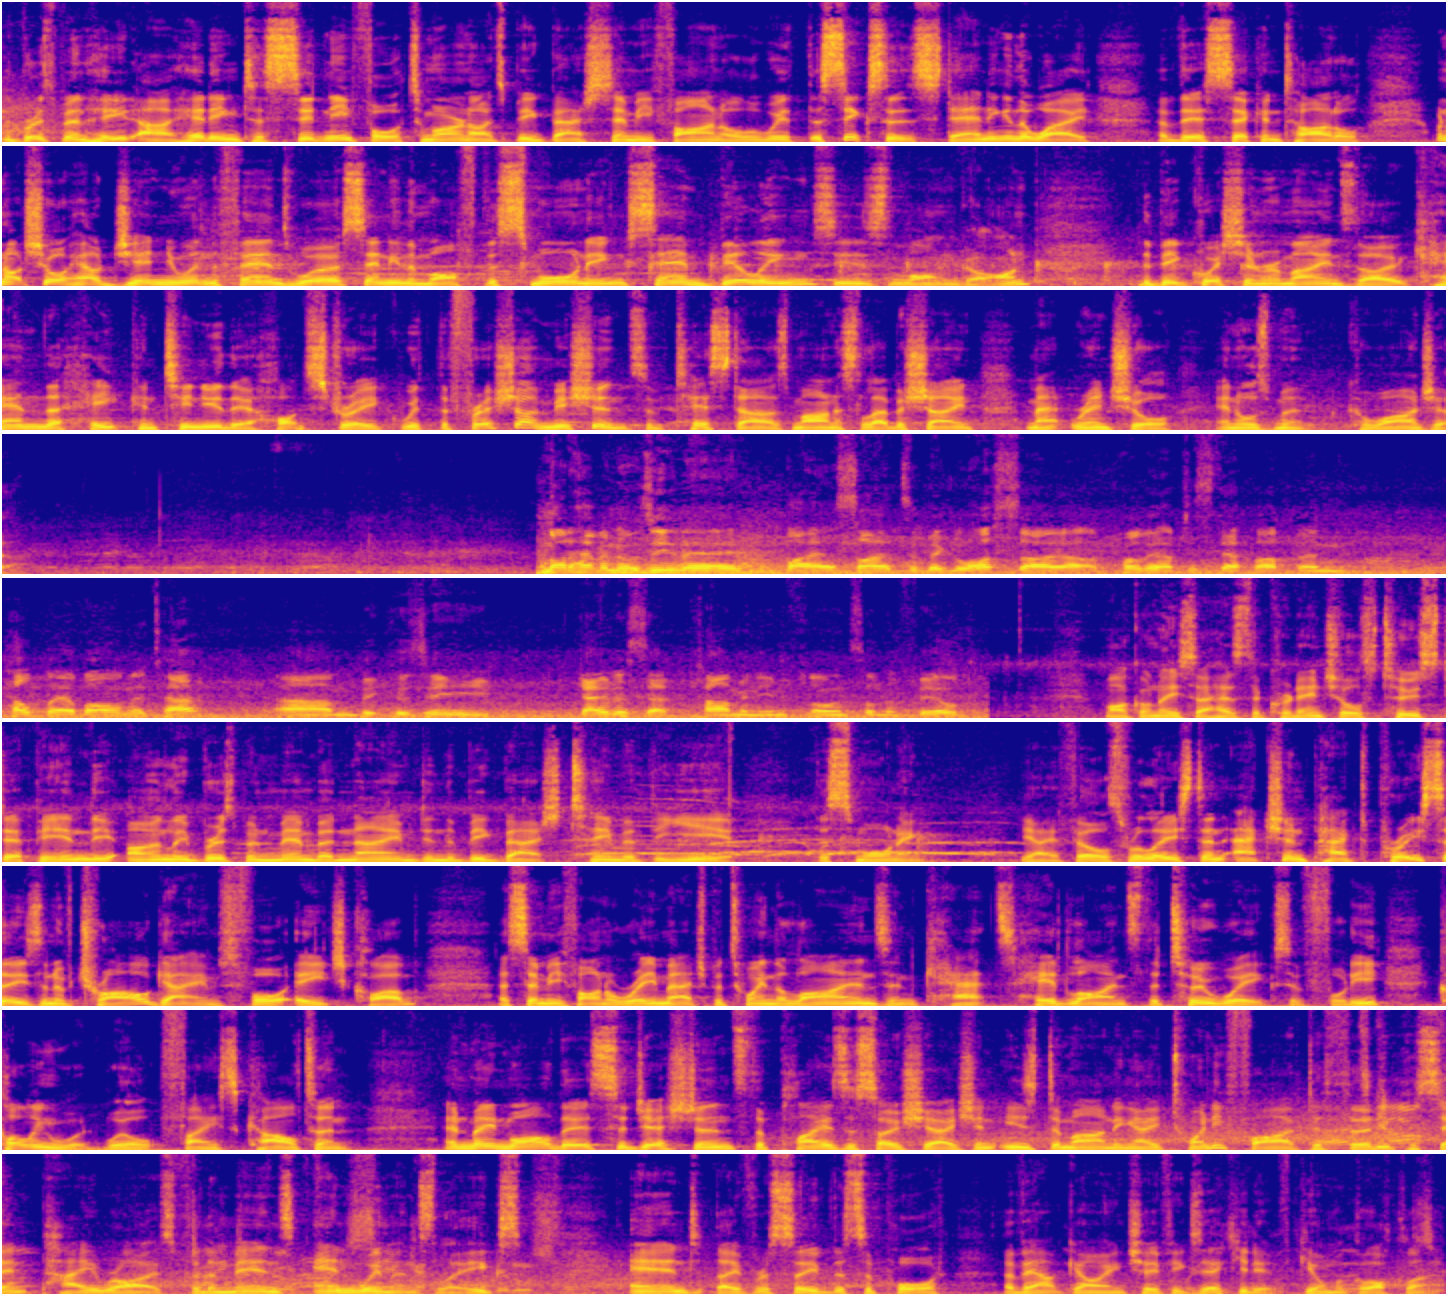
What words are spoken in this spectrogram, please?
The Brisbane Heat are heading to Sydney for tomorrow night's Big Bash semi final, with the Sixers standing in the way of their second title. We're not sure how genuine the fans were sending them off this morning. Sam Billings is long gone. The big question remains, though can the Heat continue their hot streak with the fresh omissions of Test stars Marnus Labuschagne, Matt Renshaw, and Usman Khawaja? Not having Uzi there by our side is a big loss, so I'll probably have to step up and help our bowling attack um, because he gave us that calming influence on the field. Michael Neser has the credentials to step in, the only Brisbane member named in the Big Bash Team of the Year this morning. The AFL's released an action packed pre season of trial games for each club. A semi final rematch between the Lions and Cats headlines the two weeks of footy. Collingwood will face Carlton. And meanwhile, there's suggestions the Players Association is demanding a 25 to 30% pay rise for the men's and women's leagues, and they've received the support of outgoing Chief Executive Gil McLachlan.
